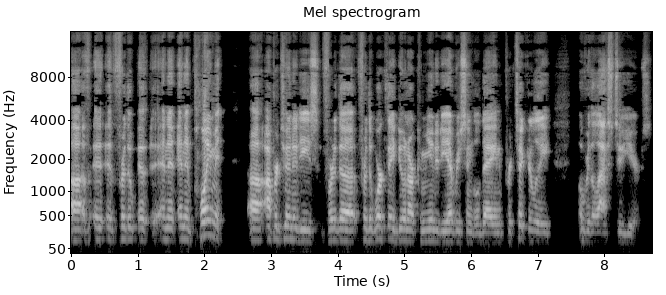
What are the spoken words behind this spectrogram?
uh, for the uh, and, and employment uh, opportunities for the for the work they do in our community every single day, and particularly over the last two years.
